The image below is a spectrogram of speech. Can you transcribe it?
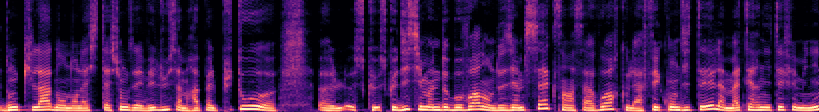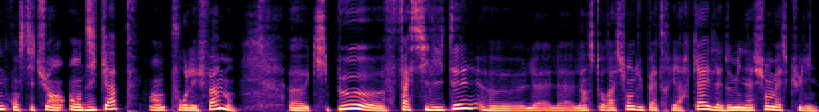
Donc là, dans, la citation que vous avez lue, ça me rappelle plutôt euh, euh, ce, que, ce que dit Simone de Beauvoir dans le deuxième sexe, hein, à savoir que la fécondité, la maternité féminine constitue un handicap hein, pour les femmes euh, qui peut faciliter l'instauration du patriarcat et de la domination masculine.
